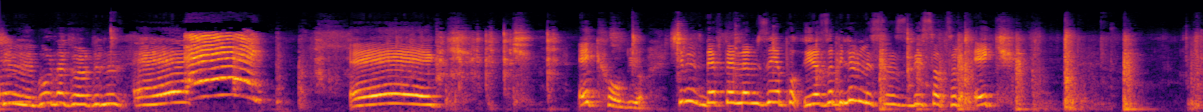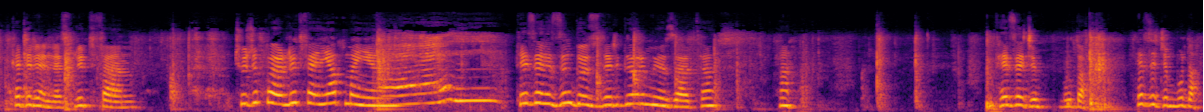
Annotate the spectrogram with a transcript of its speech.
Şimdi burada gördüğünüz. Ek. Ek. Ek oluyor. Şimdi defterlerinize yap- yazabilir misiniz bir satır ek? Kadir Enes lütfen. Çocuklar lütfen yapmayın. Teyzenizin gözleri görmüyor zaten. Heh. Teyzecim burada. Teyzecim burada.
